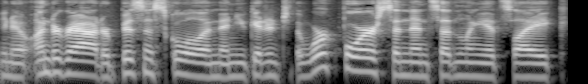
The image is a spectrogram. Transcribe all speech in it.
you know undergrad or business school and then you get into the workforce and then suddenly it's like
